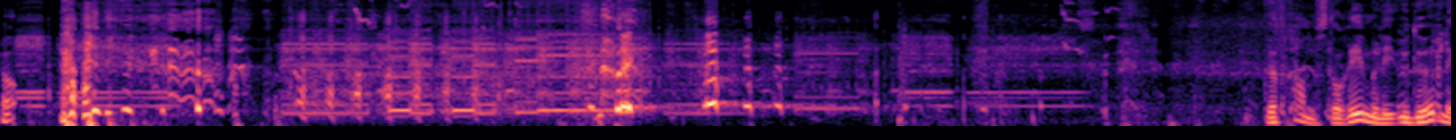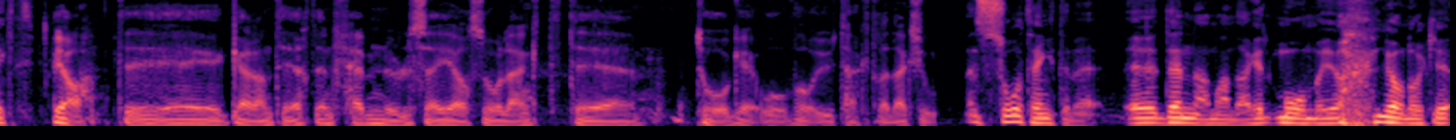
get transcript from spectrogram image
Ja. Det framstår rimelig udødelig. Ja, det er garantert en 5-0-seier så langt til toget over Utakt-redaksjon. Men så tenkte vi eh, denne mandagen må vi gjøre noe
